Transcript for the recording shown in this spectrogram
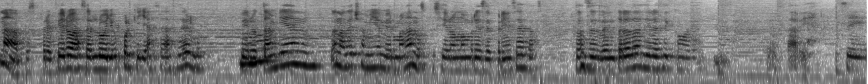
no, pues prefiero hacerlo yo porque ya sé hacerlo. Pero también, bueno, de hecho a mí y a mi hermana nos pusieron nombres de princesas. Entonces de entrada sí era así como de, mm, está bien. Sí.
